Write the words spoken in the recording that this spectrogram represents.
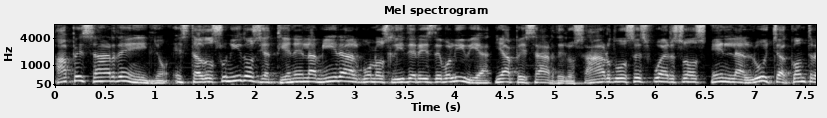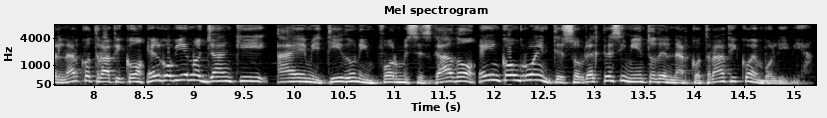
A pesar de ello, Estados Unidos ya tiene en la mira a algunos líderes de Bolivia y a pesar de los arduos esfuerzos en la lucha contra el narcotráfico, el gobierno yanqui ha emitido un informe sesgado e incongruente sobre el crecimiento del narcotráfico en Bolivia.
